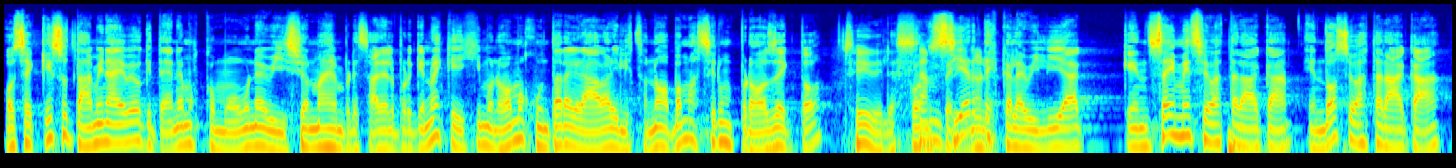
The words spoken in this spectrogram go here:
o sea que eso también ahí veo que tenemos como una visión más empresarial, porque no es que dijimos nos vamos a juntar a grabar y listo, no, vamos a hacer un proyecto Sí, de la con cierta escalabilidad, que en seis meses va a estar acá, en 12 va a estar acá,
